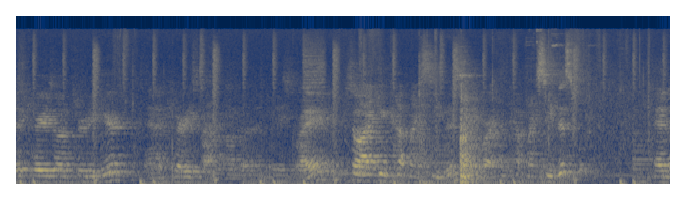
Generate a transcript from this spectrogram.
and it carries on through to here, and it carries back on the right? So I can cut my C this way, or I can cut my C this way, and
